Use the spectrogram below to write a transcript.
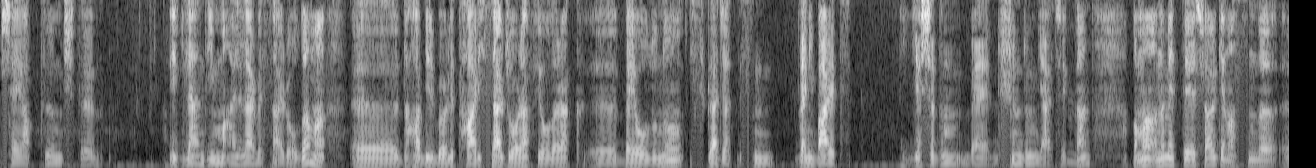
şey yaptığım işte ilgilendiğim mahalleler vesaire oldu ama e, daha bir böyle tarihsel coğrafya olarak e, Beyoğlu'nu İstiklal Caddesi'nden ibaret yaşadım ve düşündüm gerçekten. Hı. Ama Anamet'te yaşarken aslında e,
